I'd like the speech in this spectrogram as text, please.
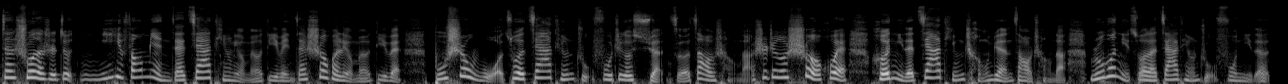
在说的是，就你一方面你在家庭里有没有地位，你在社会里有没有地位，不是我做家庭主妇这个选择造成的，是这个社会和你的家庭成员造成的。如果你做了家庭主妇，你的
